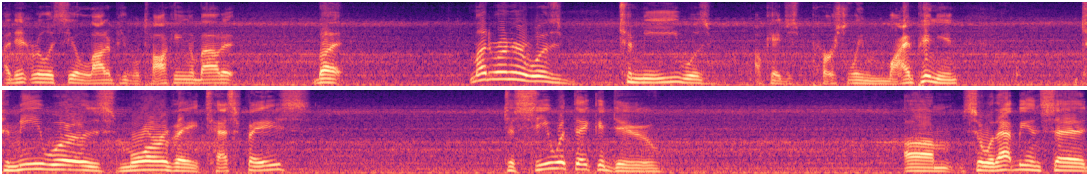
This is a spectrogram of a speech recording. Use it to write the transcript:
I didn't really see a lot of people talking about it. But Mudrunner was, to me, was okay. Just personally, my opinion, to me was more of a test phase to see what they could do. Um, so with that being said,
